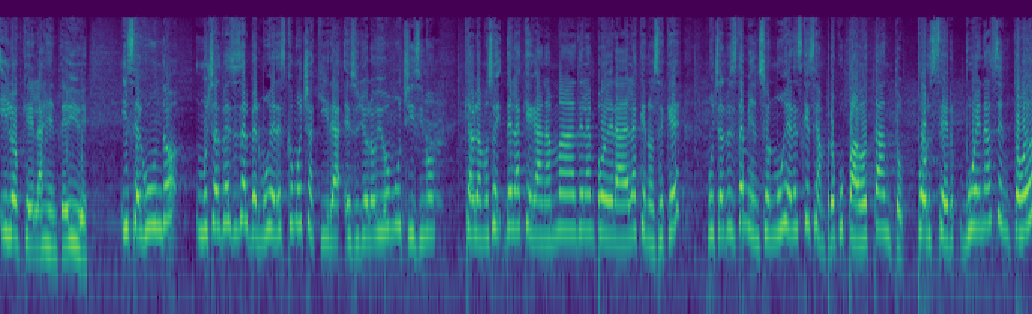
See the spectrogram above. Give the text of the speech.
y lo que la gente vive. Y segundo, muchas veces al ver mujeres como Shakira, eso yo lo vivo muchísimo, que hablamos hoy de la que gana más, de la empoderada, de la que no sé qué, muchas veces también son mujeres que se han preocupado tanto por ser buenas en todo,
